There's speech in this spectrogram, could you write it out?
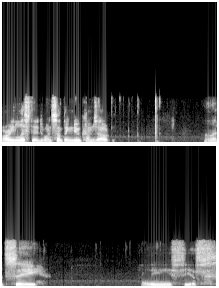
already listed when something new comes out. Let's see. Alesis.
